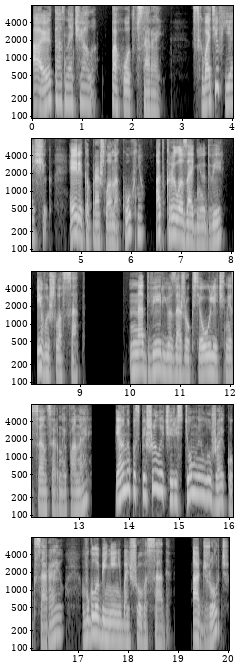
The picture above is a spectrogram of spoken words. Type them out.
а это означало поход в сарай. Схватив ящик, Эрика прошла на кухню открыла заднюю дверь и вышла в сад. Над дверью зажегся уличный сенсорный фонарь, и она поспешила через темную лужайку к сараю в глубине небольшого сада. А Джордж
